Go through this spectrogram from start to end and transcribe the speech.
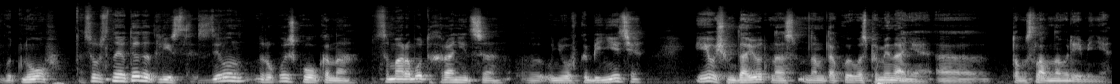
Гутнов. А, собственно, вот этот лист сделан рукой Скокона. Сама работа хранится э, у него в кабинете. И, в общем, дает нас, нам такое воспоминание о том славном времени.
